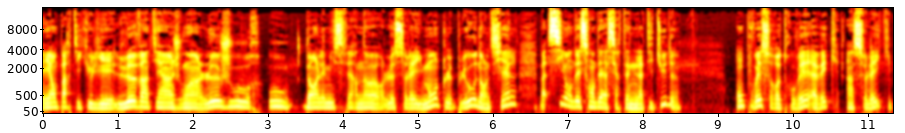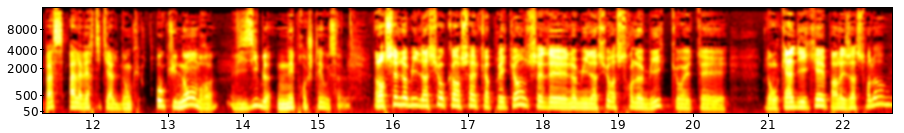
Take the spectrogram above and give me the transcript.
Et en particulier le 21 juin, le jour où dans l'hémisphère nord le Soleil monte le plus haut dans le ciel, bah, si on descendait à certaines latitudes, on pouvait se retrouver avec un soleil qui passe à la verticale. Donc aucune ombre visible n'est projetée au sol. Alors ces nominations Cancer Capricorne, c'est des nominations astronomiques qui ont été donc indiquées par les astronomes?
